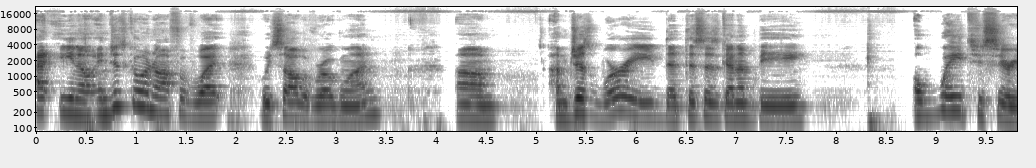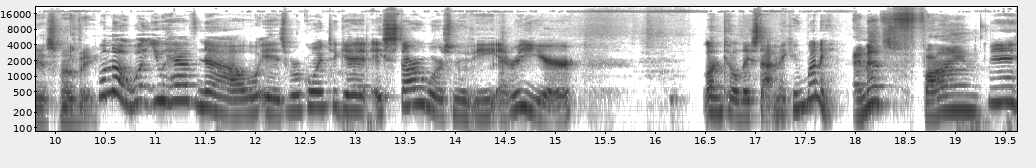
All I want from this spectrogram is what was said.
I, I, you know, and just going off of what we saw with Rogue One, um, I'm just worried that this is gonna be a way too serious movie. Well, no, what you have now is we're going to get a Star Wars movie every year until they stop making money. And that's fine. Eh,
